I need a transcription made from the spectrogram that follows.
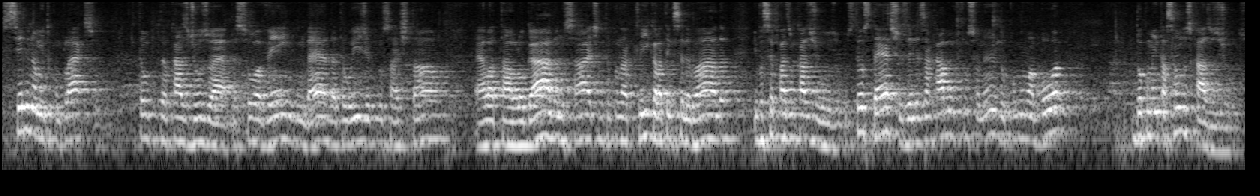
se ele não é muito complexo, então o caso de uso é a pessoa vem, embeda teu widget no site tal, ela está logada no site, então quando ela clica ela tem que ser levada e você faz um caso de uso. Os teus testes eles acabam funcionando como uma boa documentação dos casos de uso.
